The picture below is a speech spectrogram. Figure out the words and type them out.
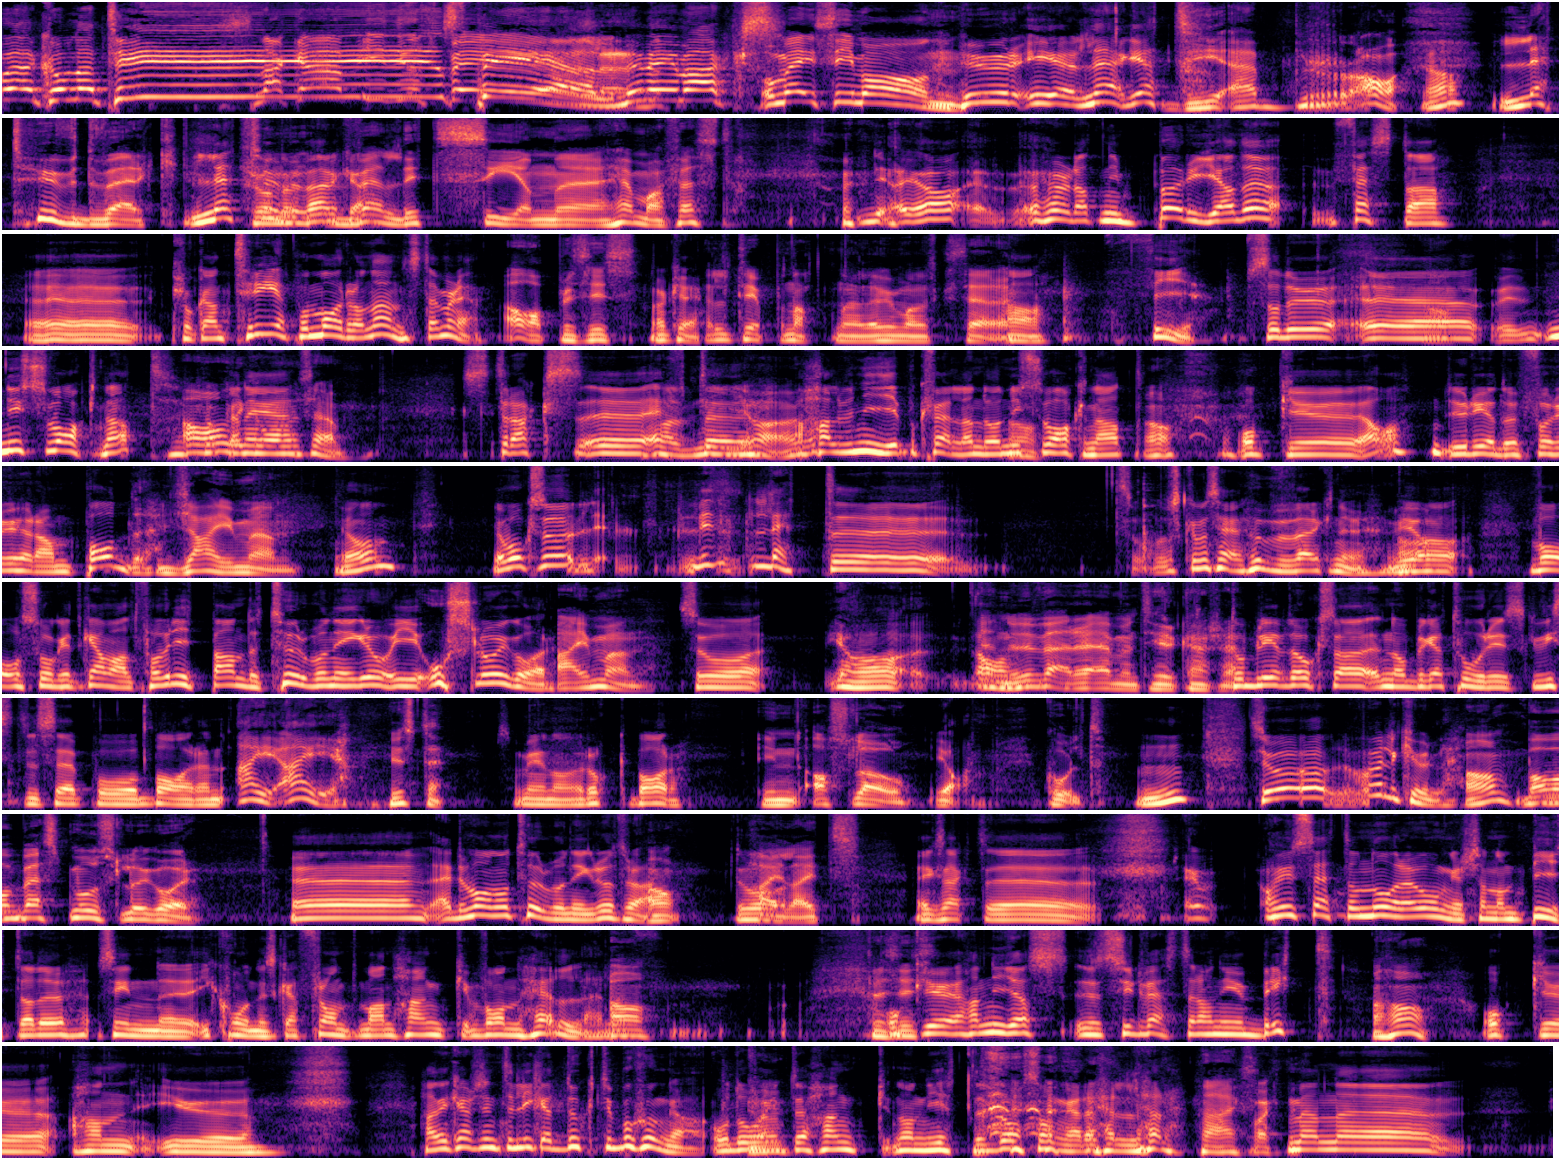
välkomna till Snacka videospel! Med mig Max! Och mig Simon! Hur är läget? Det är bra. Ja. Lätt huvudvärk. Lätt från huvudvärk, en väldigt sen eh, hemmafest. Jag hörde att ni började festa eh, klockan tre på morgonen, stämmer det? Ja, precis. Okej. Eller tre på natten, eller hur man ska säga det. Ja. Fy. Så du, eh, nyss vaknat. Ja, det kan man säga. Strax eh, Halv efter nio, va? halv nio på kvällen. Du har nyss Ja. vaknat. Ja. Och eh, ja, du är redo för att göra en podd. Jajamän. Ja, jag var också li- lite lätt, eh, så, vad ska man säga, huvudvärk nu. Vi Ja. har- var och såg ett gammalt favoritband, Turbonegro, i Oslo igår. Jajamän. Så ja, ja Ännu värre äventyr kanske. då blev det också en obligatorisk vistelse på baren Aj Aj, Just det. som är någon rockbar. In Oslo. Ja, Coolt. så det var, det var väldigt kul. Ja, vad var bäst med Oslo igår? Eh, det var nog Turbonegro tror jag. Ja, det var, highlights. Exakt. eh, jag har ju sett dem några gånger sedan de bytade sin eh, ikoniska frontman Hank von Hell. Eller? Ja, precis. Och eh, han nya s- sydväster, han är ju britt. Jaha, Och eh, han är ju... Han är kanske inte lika duktig på att sjunga och då är Nej. inte Hank någon jättebra sångare heller. nej faktiskt. Men eh,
